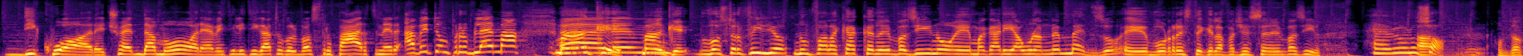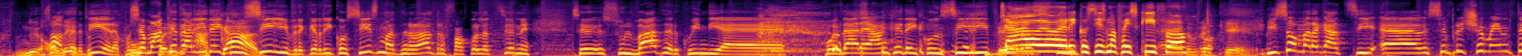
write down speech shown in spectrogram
di cuore, cioè d'amore, avete litigato col vostro partner, avete un problema... Ma eh, anche, nel- ma anche vostro figlio non fa la cacca nel vasino e magari ha un anno e mezzo e vorreste che la facesse nel vasino. Eh, non lo so. Oh, no, Non so per detto- dire, possiamo oh, anche per- dargli dei caso. consigli perché Enrico Sisma tra l'altro fa colazione se- sul water, quindi è- può dare anche dei consigli. per- Ciao Enrico Sisma, fai schifo. Ecco. Perché? Insomma, ragazzi, eh, semplicemente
